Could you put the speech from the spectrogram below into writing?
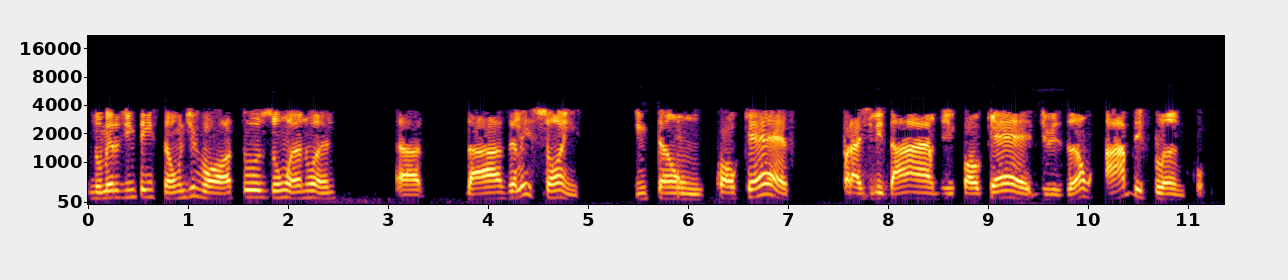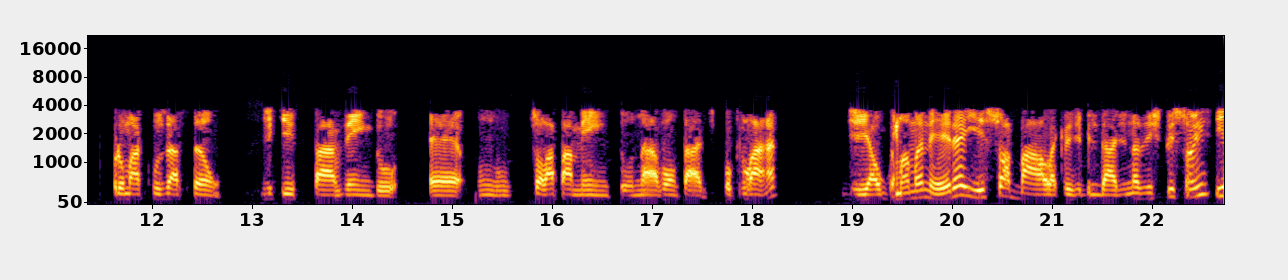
número de intenção de votos um ano antes uh, das eleições. Então, qualquer fragilidade, qualquer divisão abre flanco para uma acusação de que está havendo é, um solapamento na vontade popular de alguma maneira e isso abala a credibilidade nas instituições e,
